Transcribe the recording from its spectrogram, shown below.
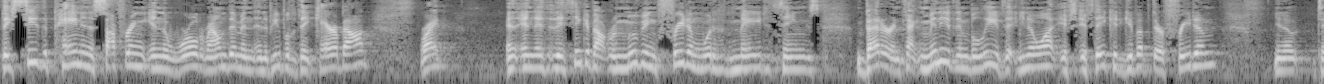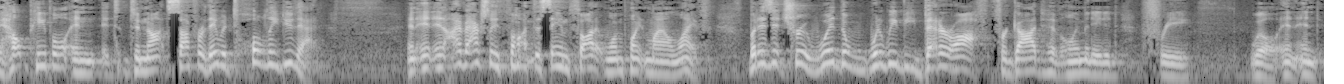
they see the pain and the suffering in the world around them and, and the people that they care about, right? And, and they, they, think about removing freedom would have made things better. In fact, many of them believe that, you know what, if, if they could give up their freedom, you know, to help people and to, to not suffer, they would totally do that. And, and, and I've actually thought the same thought at one point in my own life. But is it true? Would, the, would we be better off for God to have eliminated free will? And, and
